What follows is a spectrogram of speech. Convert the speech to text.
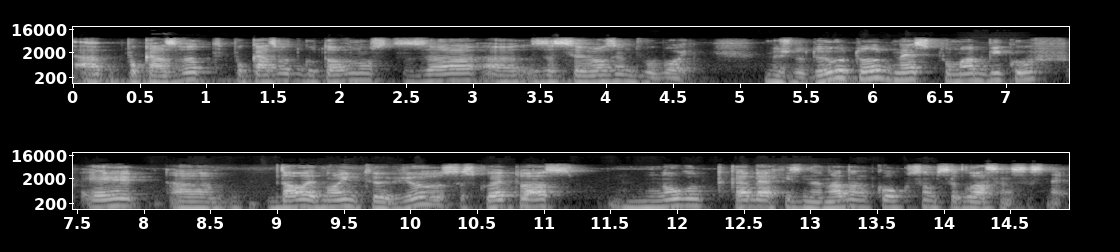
а, показват, показват готовност за, а, за сериозен двубой. Между другото, днес Тома Биков е а, дал едно интервю, с което аз много така бях изненадан колко съм съгласен с него.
